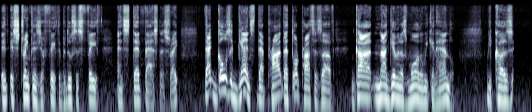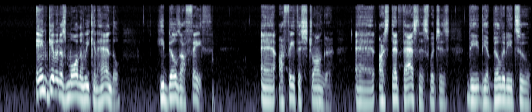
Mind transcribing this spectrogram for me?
it, it strengthens your faith. It produces faith and steadfastness, right? That goes against that pro, that thought process of God not giving us more than we can handle, because in giving us more than we can handle, He builds our faith, and our faith is stronger, and our steadfastness, which is the the ability to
